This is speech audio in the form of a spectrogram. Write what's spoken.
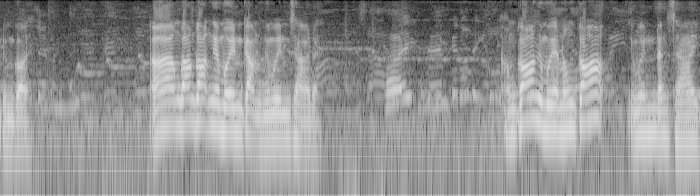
Đừng coi. À, không có, không có, nghe Nguyên cầm, nghe Nguyên xài đây. Không có, nghe Nguyên không có. Nghe Nguyên đang xài.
